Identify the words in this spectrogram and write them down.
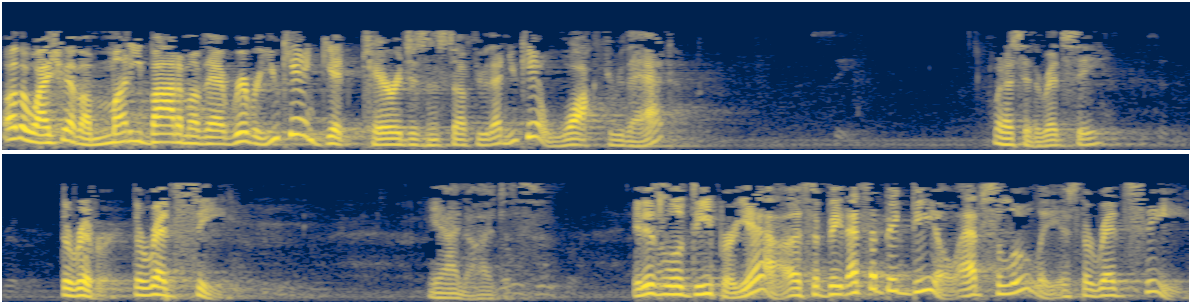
Otherwise, you have a muddy bottom of that river. You can't get carriages and stuff through that. You can't walk through that. What did I say? The Red Sea? The river. The Red Sea. Yeah, I know. I just. It is a little deeper. Yeah, that's a big. That's a big deal. Absolutely, it's the Red Sea.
